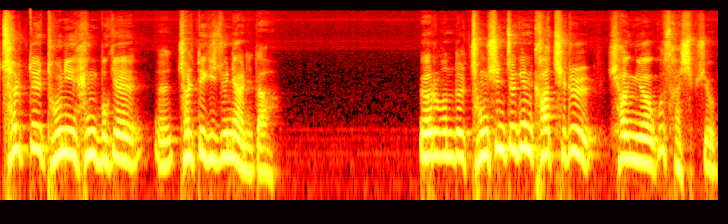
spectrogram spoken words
절대 돈이 행복의 절대 기준이 아니다. 여러분들 정신적인 가치를 향유하고 사십시오.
